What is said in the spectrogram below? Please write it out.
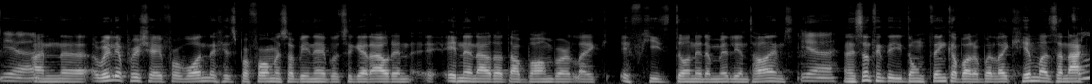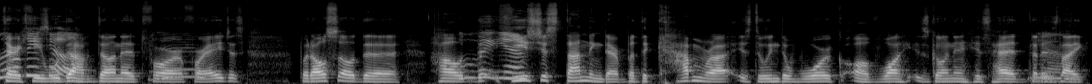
yeah and uh, I really appreciate for one his performance of being able to get out and in and out of that bomber like if he's done it a million times yeah and it's something that you don't think about it but like him as an actor he would have done it for Yeah. for ages but also the how Well, the, yeah. he's just standing there but the camera is doing the work of what is going in his head That is Yeah. like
